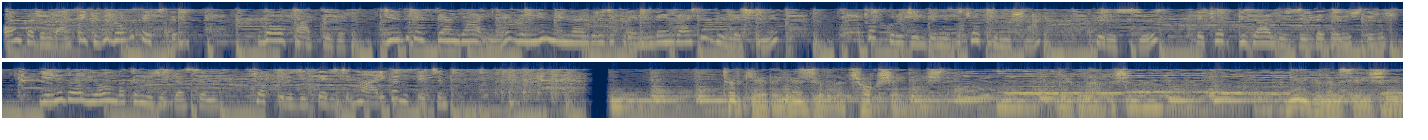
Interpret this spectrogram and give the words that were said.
10 kadından 8'i Dove'u seçti. Dove farklıdır. Cildi besleyen yağ ile zengin nemlendirici kremin benzersiz birleşimi çok kuru cildinizi çok yumuşak, pürüzsüz ve çok güzel bir cilde dönüştürür. Yeni Dove yoğun bakım vücut losyonu. Çok kuru ciltler için harika bir seçim. Türkiye'de yüzyılda çok şey değişti. Duygular dışında. Bir gülümseyişi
